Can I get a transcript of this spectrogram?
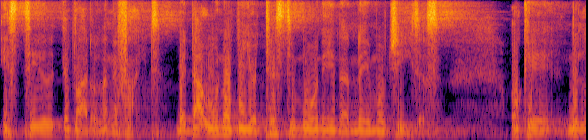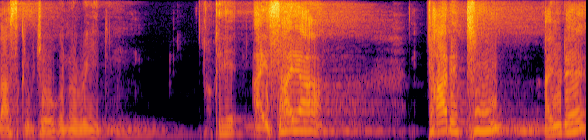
it's still a battle and a fight. But that will not be your testimony in the name of Jesus. Okay, the last scripture we're going to read. Okay, Isaiah 32. Are you there?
